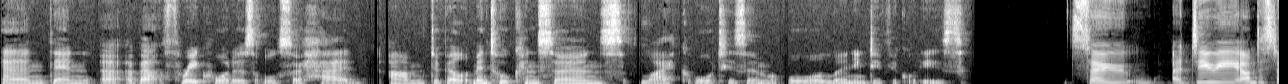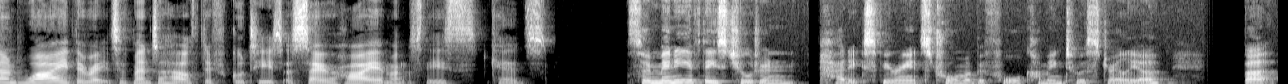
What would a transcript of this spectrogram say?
and then uh, about three quarters also had um, developmental concerns like autism or learning difficulties. So, uh, do we understand why the rates of mental health difficulties are so high amongst these kids? So, many of these children had experienced trauma before coming to Australia, but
